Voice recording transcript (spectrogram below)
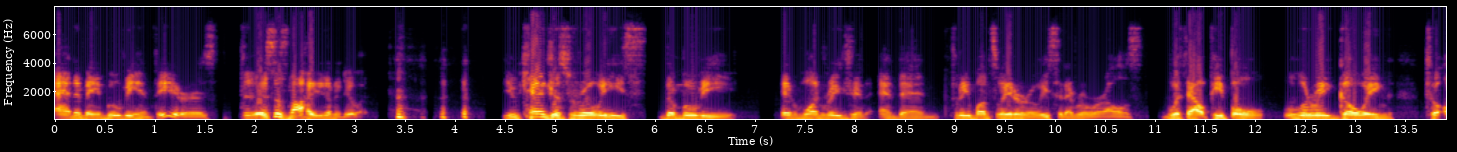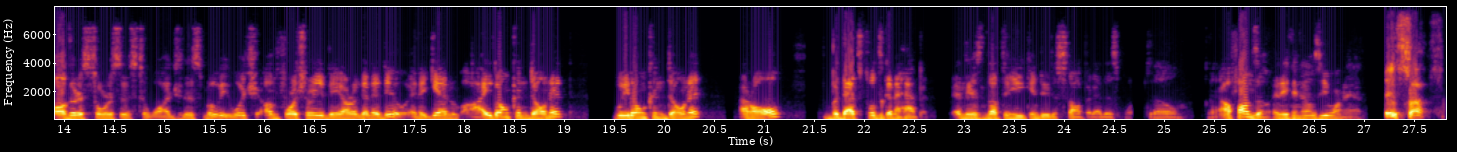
anime movie in theaters, this is not how you're going to do it. you can't just release the movie in one region and then three months later release it everywhere else without people literally going to other sources to watch this movie, which unfortunately they are going to do. And again, I don't condone it. We don't condone it at all, but that's what's going to happen. And there's nothing you can do to stop it at this point. So, Alfonso, anything else you want to add? It sucks.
